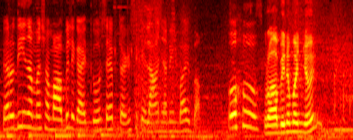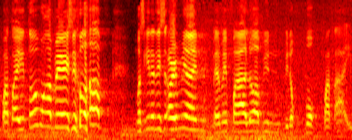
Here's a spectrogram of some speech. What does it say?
Pero di naman siya makabili kahit Ghost Scepter kasi kailangan niya rin buyback. Oh, Grabe naman yun. Patay ito, mga besiwap. Maski na disarm yan, pero may follow-up yung pinukpok, patay.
